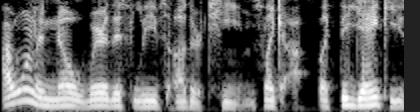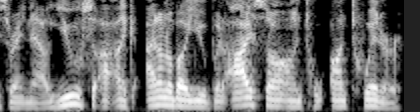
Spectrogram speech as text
I want to know where this leaves other teams. Like uh, like the Yankees right now you like I don't know about you but I saw on tw- on Twitter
